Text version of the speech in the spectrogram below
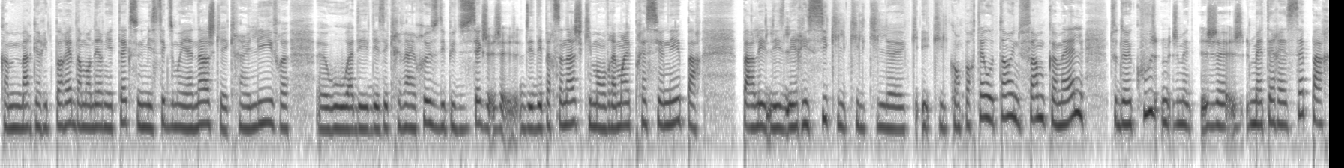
comme Marguerite Porrette dans mon dernier texte, une mystique du Moyen Âge qui a écrit un livre, euh, ou à des, écrivains russes début du siècle, des, personnages qui m'ont vraiment impressionnée par, par les, récits qu'ils qu'il comportaient. Autant une femme comme elle, tout d'un coup, je, je m'intéressais par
